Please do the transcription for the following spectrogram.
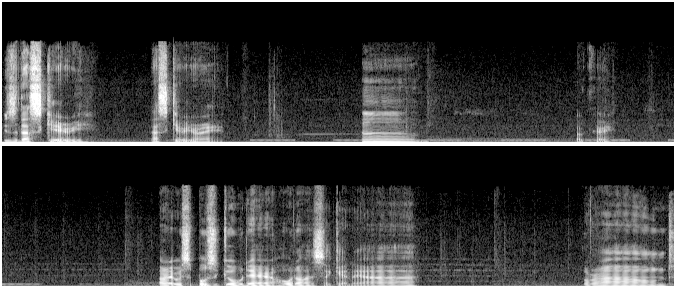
Isn't that scary? That's scary, right? Um. Okay. Alright, we're supposed to go there. Hold on a second. Uh, around.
